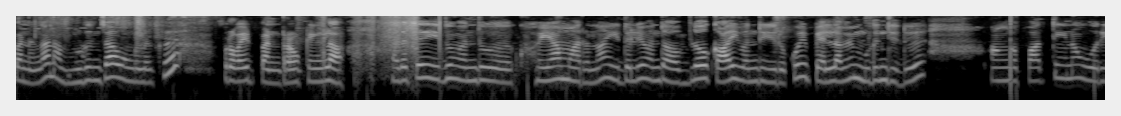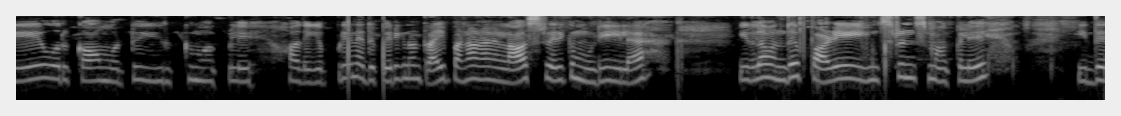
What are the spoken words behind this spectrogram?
பண்ணுங்கள் நான் முடிஞ்சால் உங்களுக்கு ப்ரொவைட் பண்ணுறேன் ஓகேங்களா அடுத்து இது வந்து கொய்யா மரம் தான். இதுலேயும் வந்து அவ்வளோ காய் வந்து இருக்கும். இப்போ எல்லாமே முடிஞ்சுது. அங்கே பார்த்தீங்கன்னா ஒரே ஒரு கா மட்டும் இருக்குது மக்களே அதை எப்படியோ நேற்று பெருக்கணும்னு ட்ரை பண்ணேன். ஆனால் லாஸ்ட் வரைக்கும் முடியல. இதெல்லாம் வந்து பழைய இன்சூரன்ஸ் மக்களே. இது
